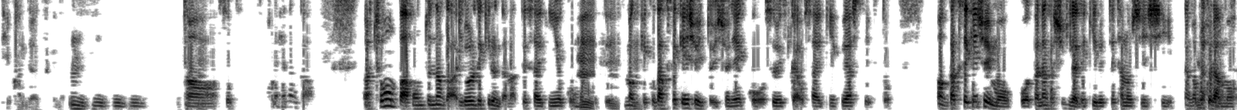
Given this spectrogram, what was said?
ていう感じなんですけど。うん、うん、うん、うん。ああ、そう。この辺なんか、あ超音波は本当になんかいろいろできるんだなって最近よく思ってて、うんうんまあ結構学生研修医と一緒にエコーをする機会を最近増やしていくと、まあ学生研修医もこうやっぱなんか手技ができるって楽しいし、なんか僕らも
